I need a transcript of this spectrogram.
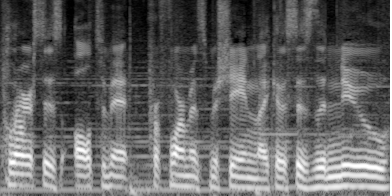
Polaris's ultimate performance machine. Like this is the new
